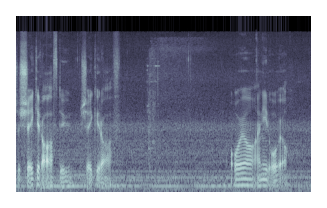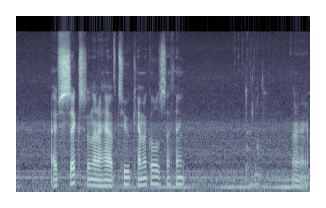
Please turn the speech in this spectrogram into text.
Just shake it off, dude. Shake it off. Oil. I need oil. I have six, and then I have two chemicals, I think. Alright.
